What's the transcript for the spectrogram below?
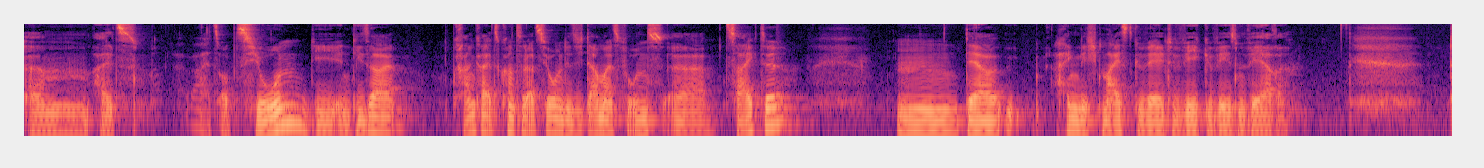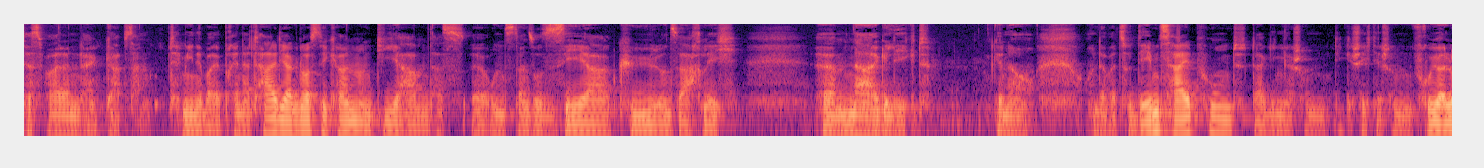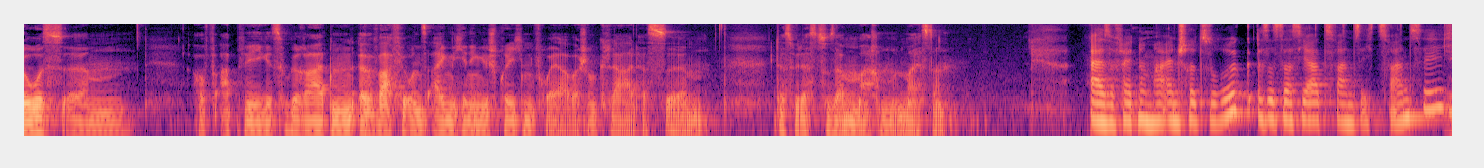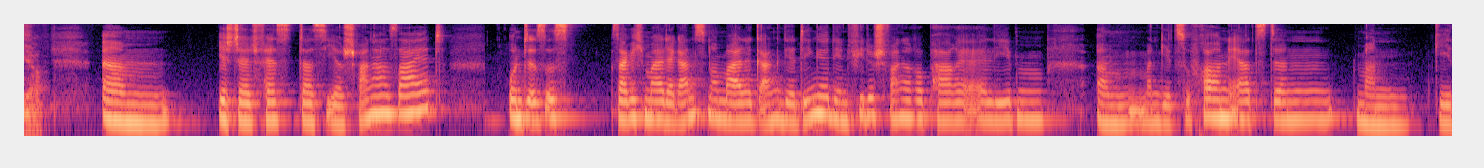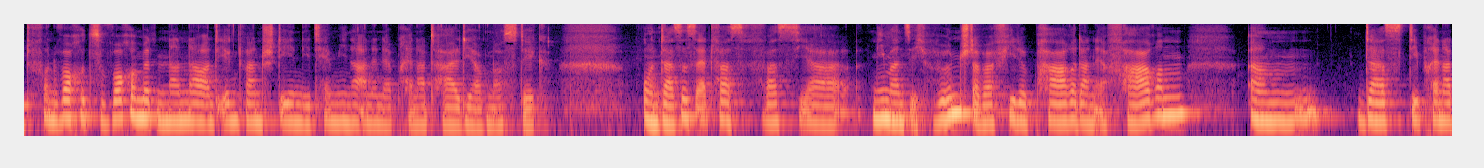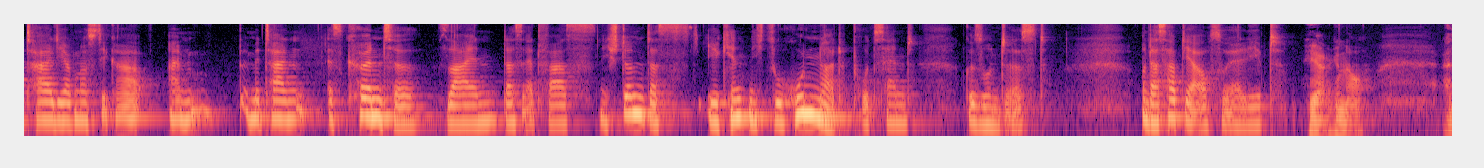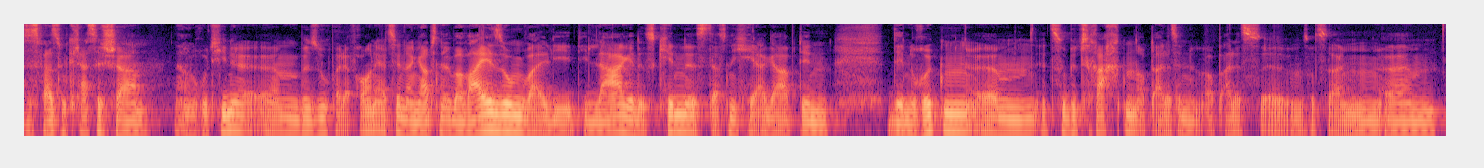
ähm, als, als Option, die in dieser Krankheitskonstellation, die sich damals für uns äh, zeigte, mh, mm, der eigentlich meistgewählte Weg gewesen wäre. Das war dann, da gab es dann Termine bei Pränataldiagnostikern und die haben das äh, uns dann so sehr kühl und sachlich ähm, nahegelegt. Genau. Und aber zu dem Zeitpunkt, da ging ja schon die Geschichte schon früher los, ähm, auf Abwege zu geraten, äh, war für uns eigentlich in den Gesprächen vorher aber schon klar, dass, ähm, dass wir das zusammen machen und meistern. Also vielleicht nochmal einen Schritt zurück. Es ist das Jahr 2020. Ja. Ähm, ihr stellt fest, dass ihr schwanger seid und es ist, sage ich mal, der ganz normale Gang der Dinge, den viele schwangere Paare erleben. Ähm, man geht zu Frauenärztin, man geht von Woche zu Woche miteinander und irgendwann stehen die Termine an in der Pränataldiagnostik. Und das ist etwas, was ja niemand sich wünscht, aber viele Paare dann erfahren, ähm, dass die Pränataldiagnostiker einem mitteilen, es könnte sein, dass etwas nicht stimmt, dass ihr Kind nicht zu 100 Prozent gesund ist. Und das habt ihr auch so erlebt. Ja, genau. Also es war so ein klassischer Routinebesuch bei der Frauenärztin. Dann gab es eine Überweisung, weil die, die Lage des Kindes das nicht hergab, den, den Rücken ähm, zu betrachten, ob alles, in, ob alles äh, sozusagen ähm,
